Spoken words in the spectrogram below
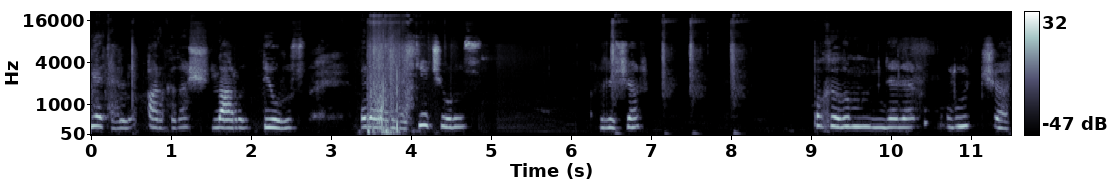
yeterli arkadaşlar diyoruz. Ve devamına geçiyoruz. Arkadaşlar. Bakalım neler olacak.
